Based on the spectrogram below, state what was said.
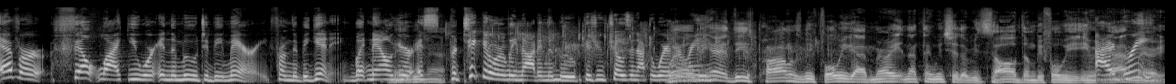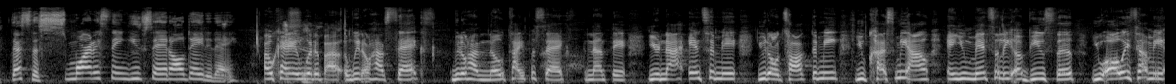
ever felt like you were in the mood to be married from the beginning. But now you're Maybe es- not. particularly not in the mood because you've chosen not to wear the Well, ring. we had these problems before we got married, and I think we should have resolved them before we even I got agree. married. That's the smartest thing you've said all day today. Okay, and what about we don't have sex? We don't have no type of sex, nothing. You're not intimate. You don't talk to me. You cuss me out, and you mentally abusive. You always tell me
